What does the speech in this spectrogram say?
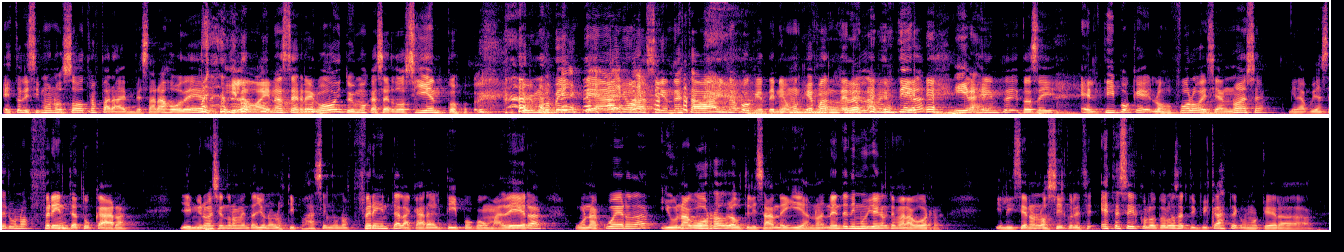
Esto lo hicimos nosotros para empezar a joder y la vaina se regó y tuvimos que hacer 200. Tuvimos 20 años haciendo esta vaina porque teníamos que mantener la mentira y la gente, entonces el tipo que los ufólogos decían, no ese, mira, voy a hacer uno frente a tu cara. Y en 1991 los tipos hacen uno frente a la cara del tipo con madera, una cuerda y una gorra la utilizaban de guía. No, no entendí muy bien el tema de la gorra. Y le hicieron los círculos. Este círculo tú lo certificaste como que era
